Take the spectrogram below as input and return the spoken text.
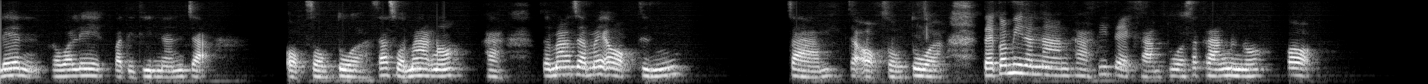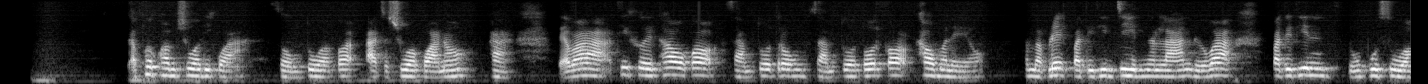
เล่น เพราะว่าเลขปฏิทินนั้นจะออกสองตัวซะส่วนมากเนาะค่ะ ส่วนมากจะไม่ออกถึงสามจะออกสองตัว แต่ก็มีนานๆค่ะ ที่แตกสามตัวสักครั้งหนึ่งเนาะก็เพื่อความชัวร์ดีกว่าสองตัวก็อาจจะชัวร์กว่าเนาะค่ะ แต่ว่าที่เคยเข้าก็สามตัวตรงสามตัวโต๊ดก็เข้ามาแล้วสำหรับเลขปฏิทินจีนเงินล้าน หรือว่า ปฏิทินหลวงปู่สวง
